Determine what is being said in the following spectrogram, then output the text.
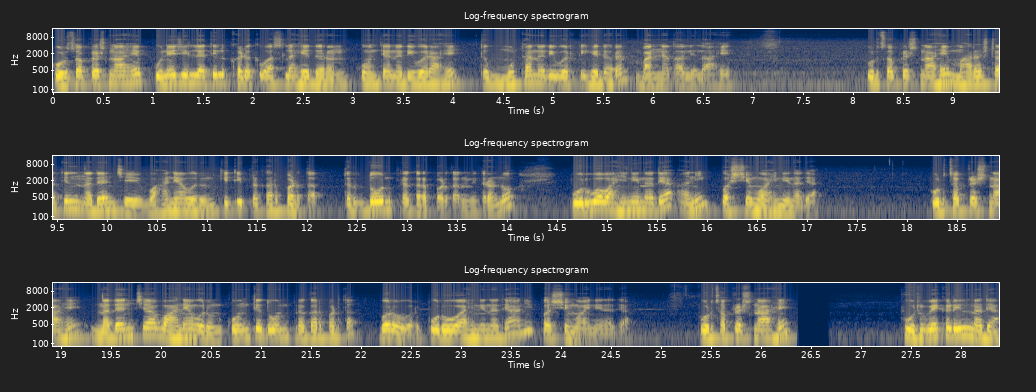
पुढचा प्रश्न आहे पुणे जिल्ह्यातील खडकवासला हे धरण कोणत्या नदीवर आहे? तर मुठा नदीवरती हे धरण बांधण्यात आलेलं आहे. पुढचा प्रश्न आहे महाराष्ट्रातील नद्यांचे वाहण्यावरून किती प्रकार पडतात? तर दोन प्रकार पडतात मित्रांनो. पूर्ववाहिनी नद्या आणि पश्चिम वाहिनी नद्या. पुढचा प्रश्न आहे नद्यांच्या वाहण्यावरून कोणते दोन प्रकार पडतात? बरोबर पूर्ववाहिनी नद्या आणि पश्चिम वाहिनी नद्या. पुढचा प्रश्न आहे पूर्वेकडील नद्या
